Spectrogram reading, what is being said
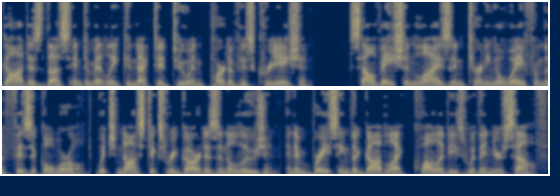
God is thus intimately connected to and part of his creation. Salvation lies in turning away from the physical world which Gnostics regard as an illusion and embracing the godlike qualities within yourself.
